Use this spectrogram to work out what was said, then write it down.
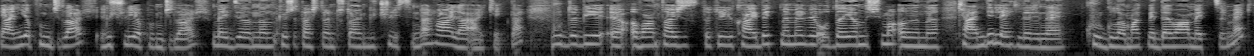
Yani yapımcılar, güçlü yapımcılar, medyanın köşe taşlarını tutan güçlü isimler hala erkekler. Burada bir e, avantajlı statüyü kaybetmeme ve o dayanışma ağını kendi lehlerine kurgulamak ve devam ettirmek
